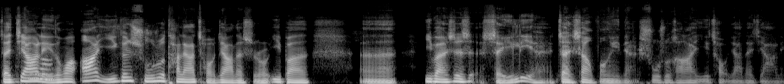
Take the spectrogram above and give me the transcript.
在家里的话，阿姨跟叔叔他俩吵架的时候，一般，嗯、一般是谁厉害占上风一点？叔叔和阿姨吵架在家里，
